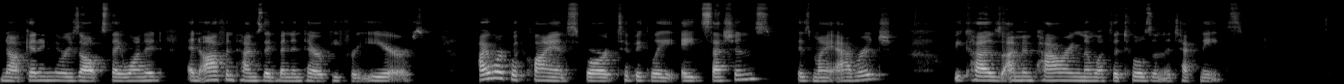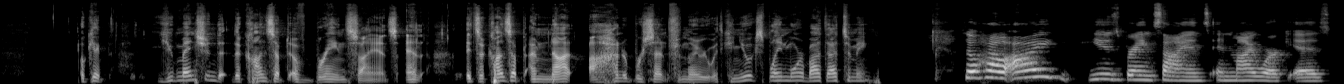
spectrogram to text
not getting the results they wanted. And oftentimes they've been in therapy for years. I work with clients for typically eight sessions, is my average, because I'm empowering them with the tools and the techniques. Okay. You mentioned the concept of brain science, and it's a concept I'm not 100% familiar with. Can you explain more about that to me? So, how I use brain science in my work is,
